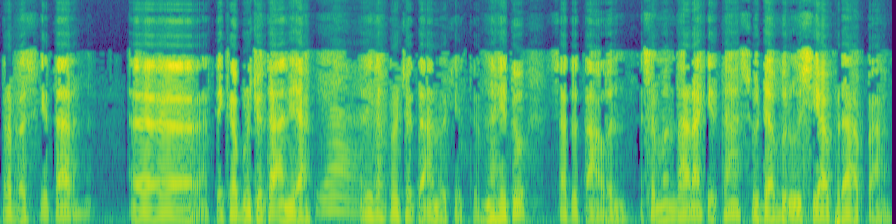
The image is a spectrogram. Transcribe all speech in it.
berapa sekitar eh, 30 jutaan ya. ya 30 jutaan begitu nah itu satu tahun sementara kita sudah berusia berapa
